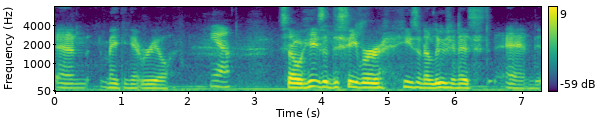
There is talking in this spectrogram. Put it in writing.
and making it real. Yeah. So he's a deceiver, he's an illusionist, and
